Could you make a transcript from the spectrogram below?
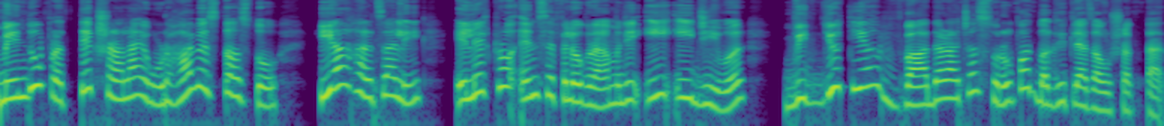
मेंदू प्रत्येक क्षणाला एवढा व्यस्त असतो की या हालचाली इलेक्ट्रोएन्सेफेलोग्राम म्हणजे ईईजीवर विद्युतीय वादळाच्या स्वरूपात बघितल्या जाऊ शकतात.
